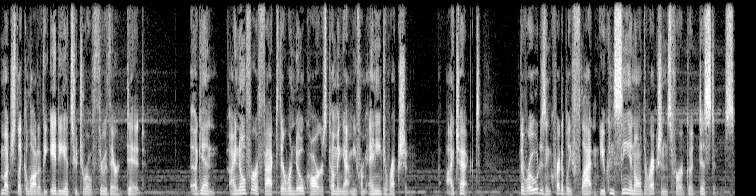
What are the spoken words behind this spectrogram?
much like a lot of the idiots who drove through there did. Again, I know for a fact there were no cars coming at me from any direction. I checked. The road is incredibly flat, and you can see in all directions for a good distance.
